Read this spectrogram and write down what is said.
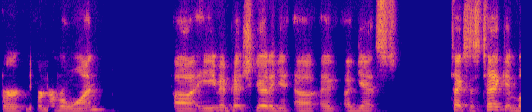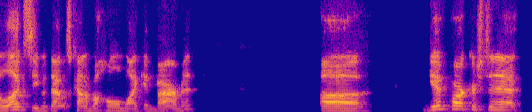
For for number one, uh, he even pitched good against, uh, against Texas Tech in Biloxi, but that was kind of a home like environment. Uh, give Parker Stinnett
